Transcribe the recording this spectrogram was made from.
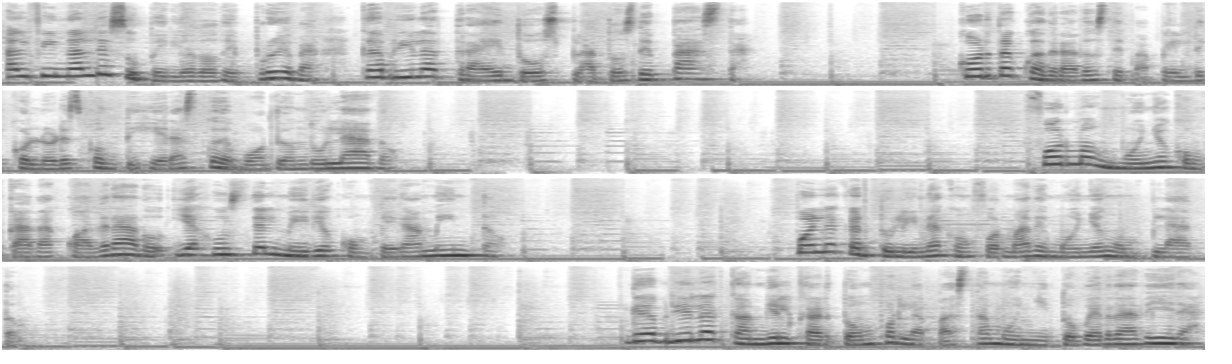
Al final de su periodo de prueba, Gabriela trae dos platos de pasta. Corta cuadrados de papel de colores con tijeras de borde ondulado. Forma un moño con cada cuadrado y ajuste el medio con pegamento. Pon la cartulina con forma de moño en un plato. Gabriela cambia el cartón por la pasta moñito verdadera.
